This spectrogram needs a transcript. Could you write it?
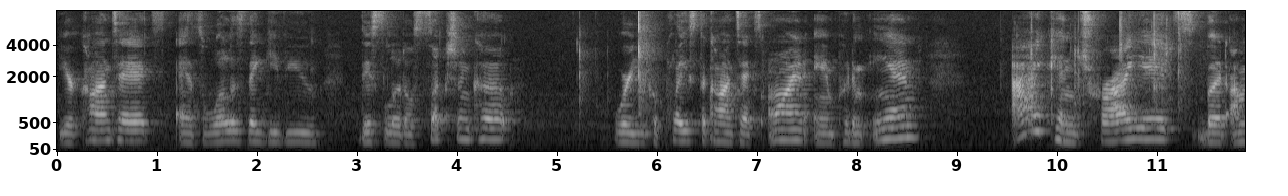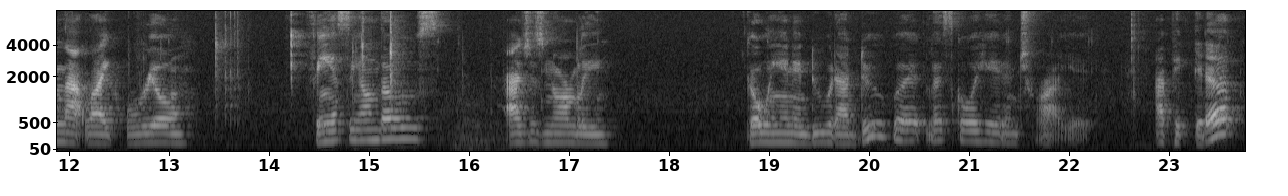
your contacts as well as they give you this little suction cup where you could place the contacts on and put them in. I can try it, but I'm not like real fancy on those. I just normally go in and do what I do, but let's go ahead and try it. I picked it up,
